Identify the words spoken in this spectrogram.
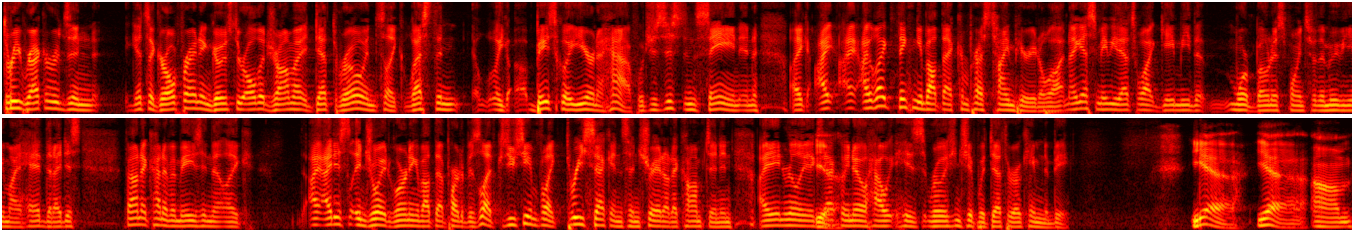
three records and gets a girlfriend and goes through all the drama at death row and it's like less than like uh, basically a year and a half which is just insane and like I, I i like thinking about that compressed time period a lot and i guess maybe that's why it gave me the more bonus points for the movie in my head that i just found it kind of amazing that like I, I just enjoyed learning about that part of his life because you see him for like three seconds in Straight Outta Compton, and I didn't really exactly know how his relationship with Death Row came to be. Yeah, yeah. Um,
